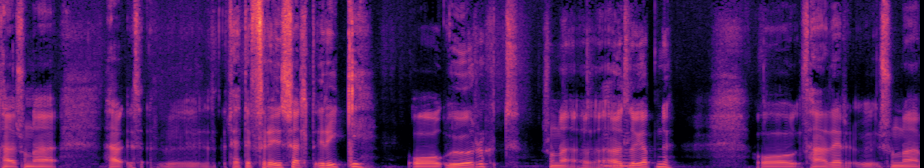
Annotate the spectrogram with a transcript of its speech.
það er svona, það, þetta er friðsælt ríki og örugt svona öllu jöfnu. Og það er svona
